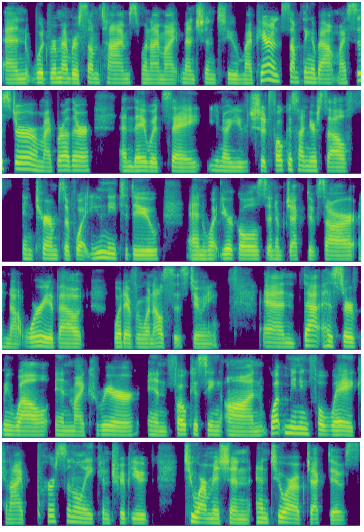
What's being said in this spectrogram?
and would remember sometimes when I might mention to my parents something about my sister or my brother, and they would say, you know, you should focus on yourself in terms of what you need to do and what your goals and objectives are, and not worry about what everyone else is doing. And that has served me well in my career in focusing on what meaningful way can I personally contribute to our mission and to our objectives.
